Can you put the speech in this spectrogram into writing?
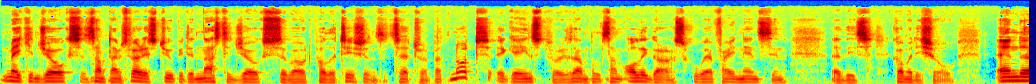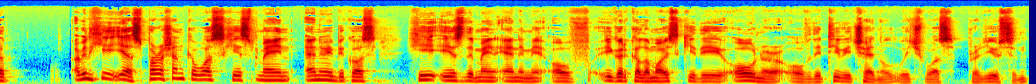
making jokes and sometimes very stupid and nasty jokes about politicians, etc., but not against, for example, some oligarchs who were financing uh, this comedy show. And uh, I mean, he yes, Poroshenko was his main enemy because he is the main enemy of Igor Kolomoisky, the owner of the TV channel which was producing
